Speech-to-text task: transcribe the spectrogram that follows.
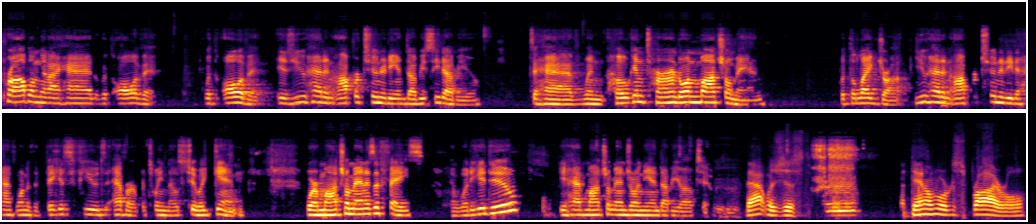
problem that I had with all of it, with all of it, is you had an opportunity in WCW to have when Hogan turned on Macho Man with the leg drop. You had an opportunity to have one of the biggest feuds ever between those two again, where Macho Man is a face, and what do you do? You have Macho Man join the NWO too. Mhm. that was just a downward spiral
